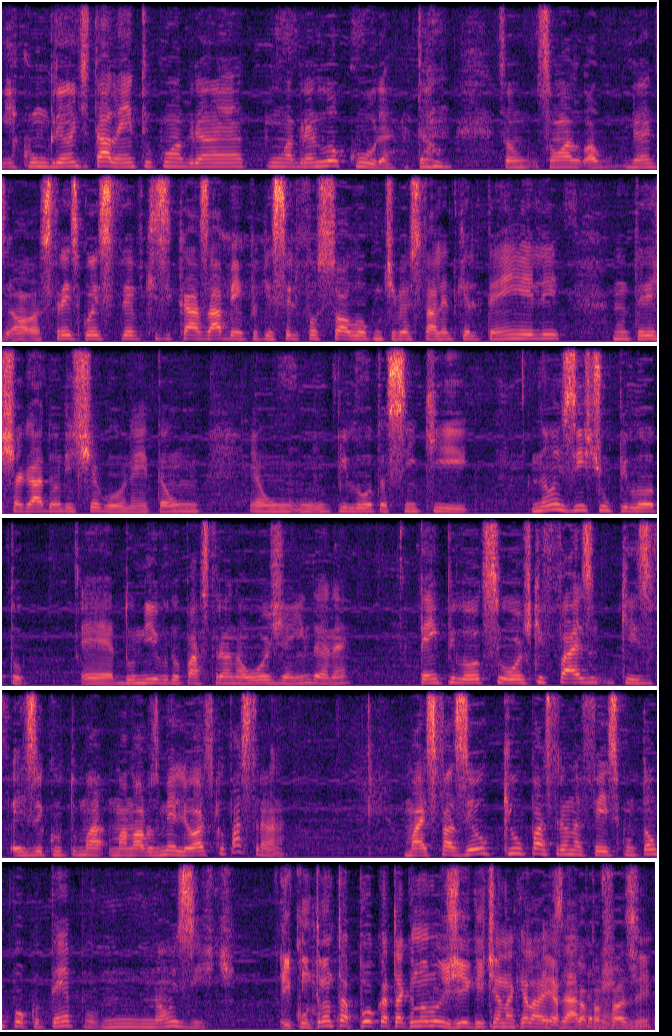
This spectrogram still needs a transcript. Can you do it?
E com um grande talento, com uma, gran, com uma grande loucura. Então, são, são as, as grandes, as três coisas que teve que se casar bem, porque se ele fosse só louco, não tivesse o talento que ele tem, ele não teria chegado onde ele chegou, né? Então, é um, um piloto assim que não existe um piloto é, do nível do Pastrana hoje ainda, né? Tem pilotos hoje que faz, que executam ma- manobras melhores que o Pastrana. Mas fazer o que o Pastrana fez com tão pouco tempo, não existe. E com tanta pouca tecnologia que tinha naquela época pra Exatamente. fazer.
